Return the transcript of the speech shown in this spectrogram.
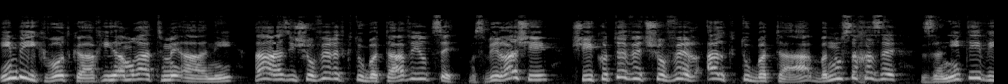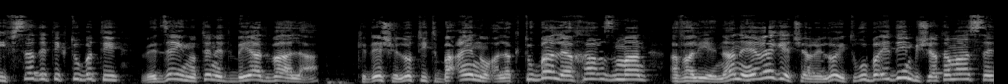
אם בעקבות כך היא אמרה טמאה אני, אז היא שוברת כתובתה ויוצאת. מסביר רש"י שהיא כותבת שובר על כתובתה בנוסח הזה, זניתי והפסדתי כתובתי, ואת זה היא נותנת ביד בעלה, כדי שלא תתבענו על הכתובה לאחר זמן, אבל היא אינה נהרגת, שהרי לא יתרו בעדים בשעת המעשה.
